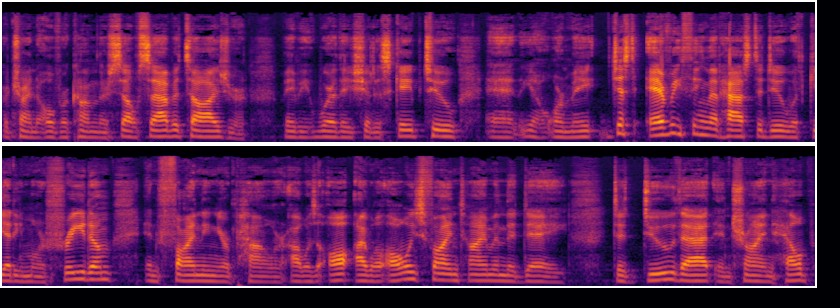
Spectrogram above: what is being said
or trying to overcome their self sabotage, or maybe where they should escape to, and you know, or may, just everything that has to do with getting more freedom and finding your power. I was all I will always find time in the day to do that and try and help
